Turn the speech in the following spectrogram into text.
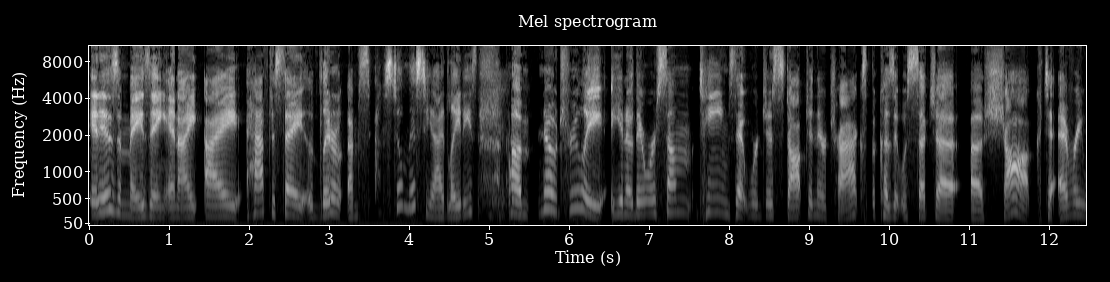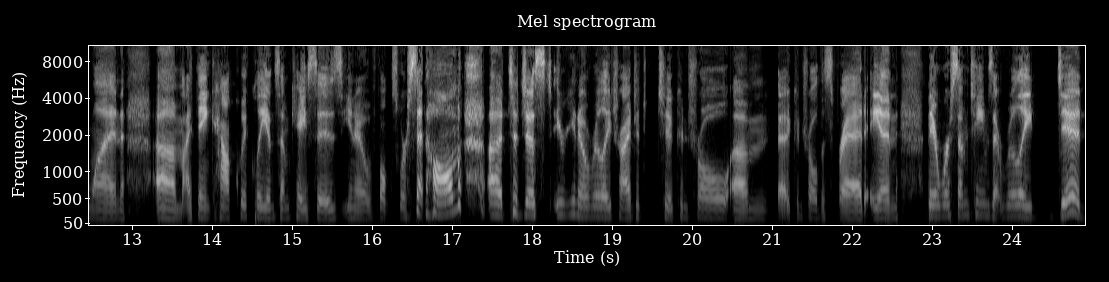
It is amazing, and I I have to say, literally, I'm I'm still misty eyed, ladies. Um, no, truly, you know, there were some teams that were just stopped in their tracks because it was such a a shock to everyone. Um, I think how quickly, in some cases, you know, folks were sent home uh, to just you know really try to to control um, uh, control the spread, and there were some teams that really did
